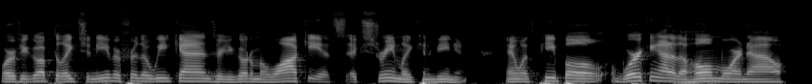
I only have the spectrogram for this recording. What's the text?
or if you go up to Lake Geneva for the weekends or you go to Milwaukee, it's extremely convenient. And with people working out of the home more now,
